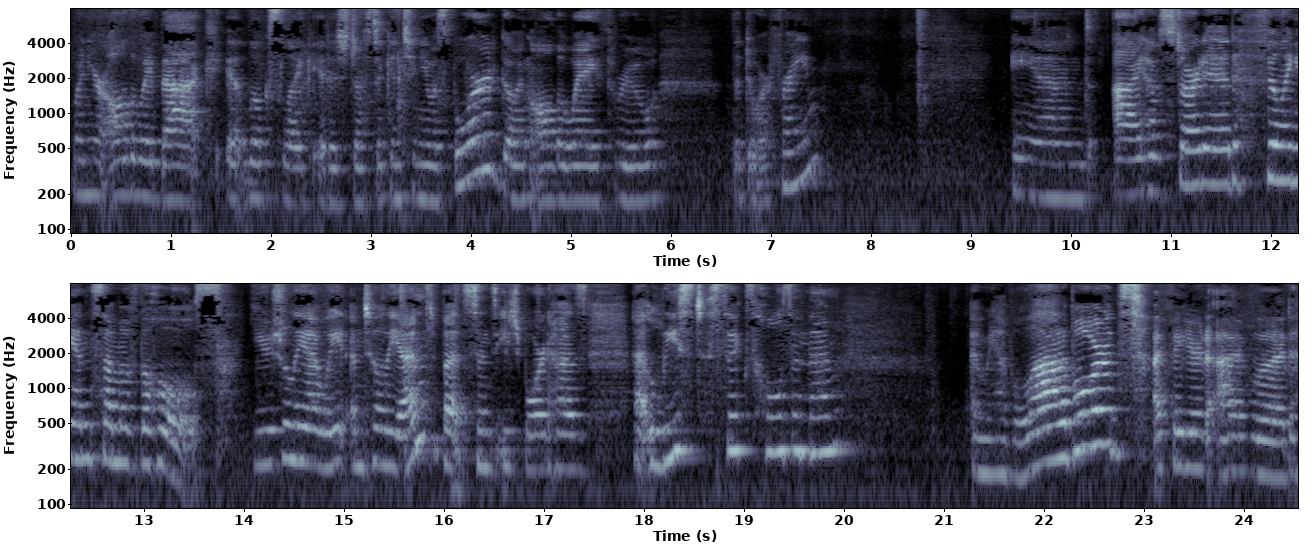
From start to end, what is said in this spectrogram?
when you're all the way back, it looks like it is just a continuous board going all the way through the door frame. And I have started filling in some of the holes. Usually I wait until the end, but since each board has at least six holes in them, and we have a lot of boards, I figured I would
